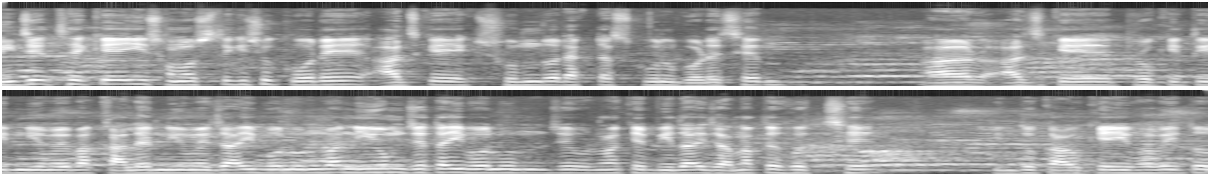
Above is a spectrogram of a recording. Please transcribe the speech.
নিজে থেকেই সমস্ত কিছু করে আজকে সুন্দর একটা স্কুল গড়েছেন। আর আজকে প্রকৃতির নিয়মে বা কালের নিয়মে যাই বলুন বা নিয়ম যেটাই বলুন যে ওনাকে বিদায় জানাতে হচ্ছে কিন্তু কাউকে এইভাবেই তো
